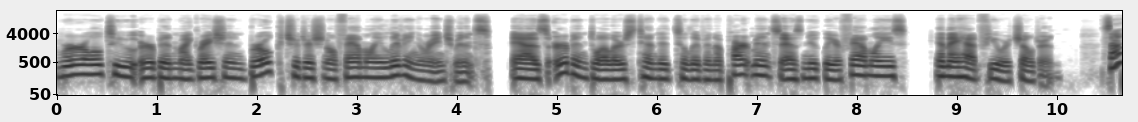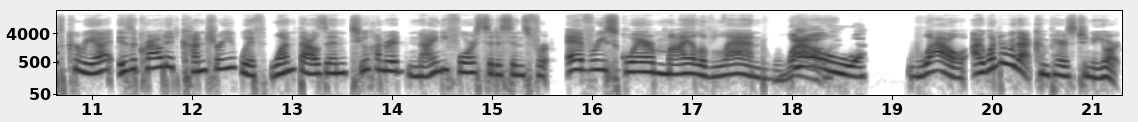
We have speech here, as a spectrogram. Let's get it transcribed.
Rural to urban migration broke traditional family living arrangements, as urban dwellers tended to live in apartments as nuclear families and they had fewer children. South Korea is a crowded country with 1,294 citizens for every square mile of land. Wow. Whoa. Wow. I wonder where that compares to New York.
